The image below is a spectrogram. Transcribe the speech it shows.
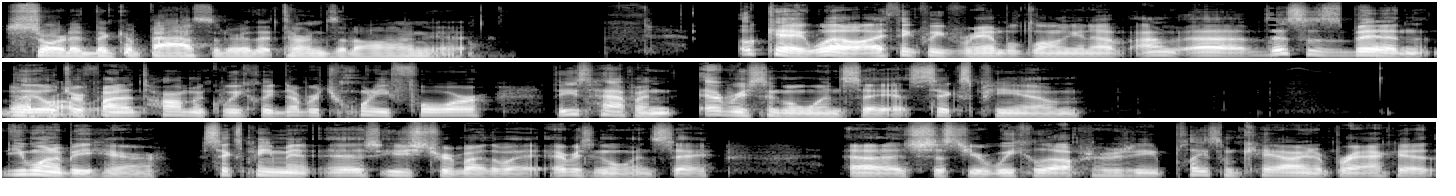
Shorted the capacitor that turns it on. Yeah. Okay, well, I think we've rambled long enough. I'm, uh, this has been Yeah, the Ultra. Fine Atomic Weekly number 24. These happen every single Wednesday at 6 p.m. You want to be here. 6 p.m. is Eastern, by the way, every single Wednesday. Uh, it's just your weekly opportunity to play some KI in a bracket.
